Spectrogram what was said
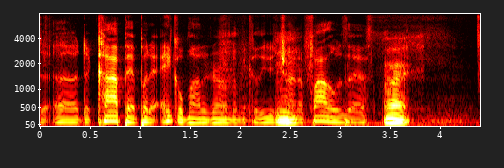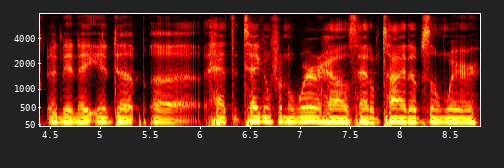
the uh the cop had put an ankle monitor on him because he was Mm. trying to follow his ass. Right. And then they end up uh had to take him from the warehouse, had him tied up somewhere,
